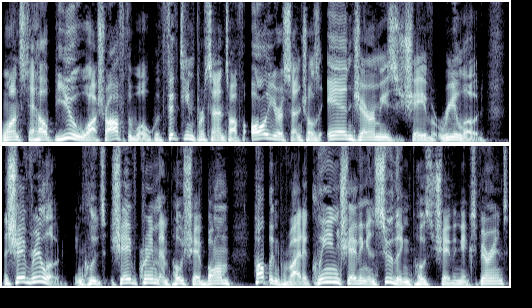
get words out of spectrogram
wants to help you wash off the woke with 15% off all your essentials and Jeremy's Shave Reload. The Shave Reload includes shave cream and post shave balm, helping provide a clean shaving and soothing post shaving experience.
